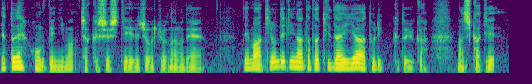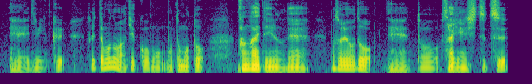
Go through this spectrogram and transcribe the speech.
やっとね本編に今着手している状況なのででまあ基本的な叩き台やトリックというか、まあ、仕掛け、えーギミックそういったものは結構もうもともと考えているので、まあ、それをどう、えー、と再現しつつ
